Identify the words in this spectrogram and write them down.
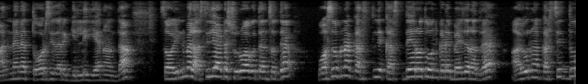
ಮೊನ್ನೆನೆ ತೋರಿಸಿದ್ದಾರೆ ಗಿಲ್ಲಿಗೆ ಏನು ಅಂತ. ಸೊ ಇನ್ಮೇಲೆ ಅಸಲಿ ಆಟ ಶುರು ಆಗುತ್ತೆ ಅನ್ಸುತ್ತೆ. ಹೊಸಬ್ನ ಕರ್ಸ್ಲಿ, ಕರ್ಸದೇ ಇರೋದು ಒಂದ್ ಕಡೆ ಬೇಜಾರಾದ್ರೆ ಇವ್ರನ್ನ ಕರ್ಸಿದ್ದು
